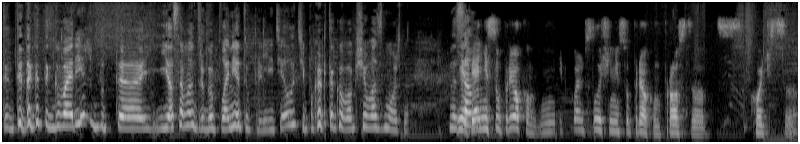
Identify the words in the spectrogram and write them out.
Ты, ты так это говоришь, будто я сама с другой планеты прилетела, типа, как такое вообще возможно? На Нет, сам... я не с упреком, ни в коем случае не с упреком, просто вот хочется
